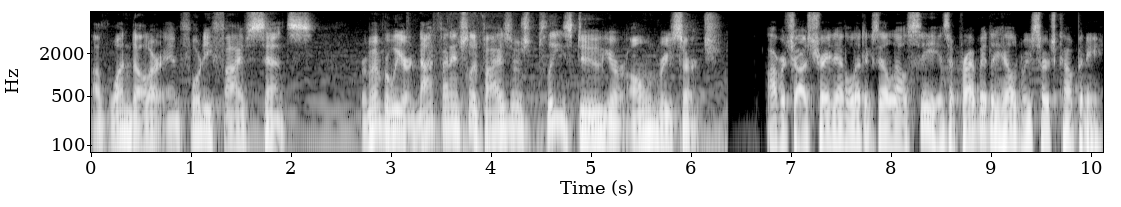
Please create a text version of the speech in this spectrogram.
of $1.45. Remember, we are not financial advisors. Please do your own research. Arbitrage Trade Analytics LLC is a privately held research company.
